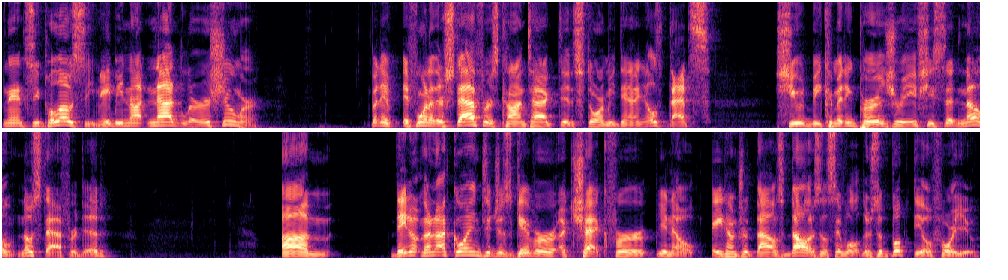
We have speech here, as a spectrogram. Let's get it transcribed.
Nancy Pelosi, maybe not Nadler or Schumer, but if, if one of their staffers contacted Stormy Daniels, that's she would be committing perjury if she said no, no staffer did. Um they don't they're not going to just give her a check for, you know, $800,000. They'll say, "Well, there's a book deal for you.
